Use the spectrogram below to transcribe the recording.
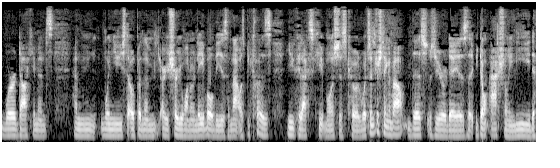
Word documents. And when you used to open them, are you sure you want to enable these? And that was because you could execute malicious code. What's interesting about this zero day is that you don't actually need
